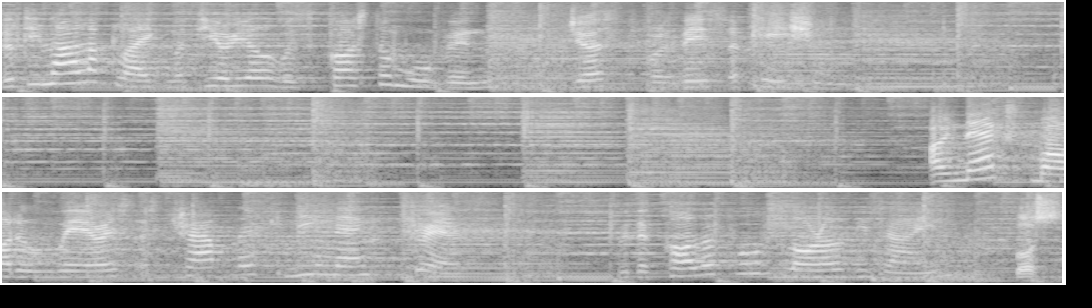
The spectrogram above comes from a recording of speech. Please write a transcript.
The tinalak-like material was custom woven just for this occasion. Our next model wears a strapless knee-length dress with a colorful floral design. Boss,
